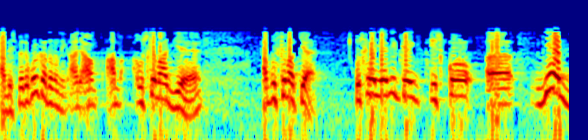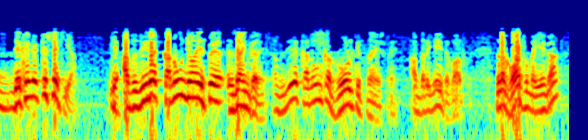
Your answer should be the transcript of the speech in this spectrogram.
اب اس پہ تو کوئی قدر نہیں۔ آج اب اس کے بعد یہ ہے۔ اب اس کے بعد کیا ہے؟ اس کے بعد یہ جی کہ اس کو یہ دیکھیں گے کس نے کیا۔ کہ اب وزیر قانون جو ہے اس پہ ریزائن کریں۔ اب وزیر قانون کا رول کتنا ہے اس میں اب ذرا یہی غور ذرا غور سمجھیے گا۔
